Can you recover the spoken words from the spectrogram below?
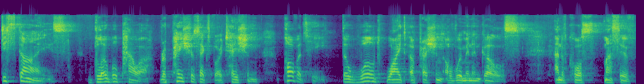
disguise global power, rapacious exploitation, poverty, the worldwide oppression of women and girls, and of course, massive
